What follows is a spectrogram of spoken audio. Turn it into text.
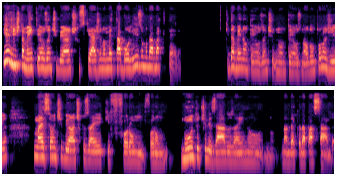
E a gente também tem os antibióticos que agem no metabolismo da bactéria que também não tem os, anti, não tem os na odontologia, mas são antibióticos aí que foram, foram muito utilizados aí no, no, na década passada.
